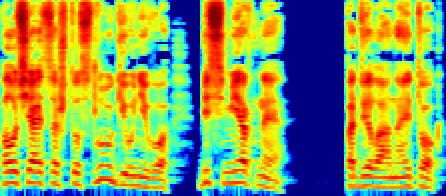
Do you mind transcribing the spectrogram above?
Получается, что слуги у него бессмертные, подвела она итог.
